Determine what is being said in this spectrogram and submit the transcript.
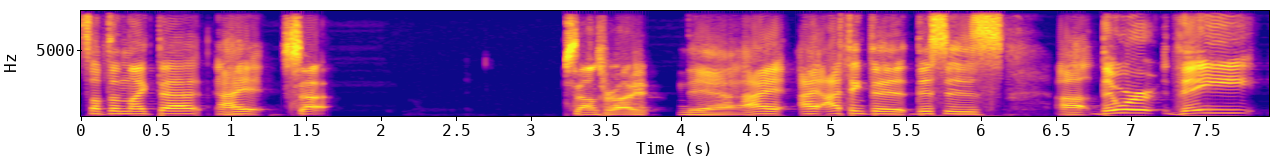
Something like that. I so, sounds right. Yeah, I, I, I think that this is. Uh, there were they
